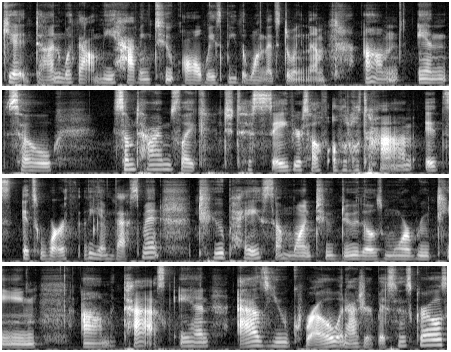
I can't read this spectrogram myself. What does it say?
get done without me having to always be the one that's doing them. Um, and so sometimes like to, to, save yourself a little time it's it's worth the investment to pay someone to do those more routine um, tasks. And as you grow and as your business grows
